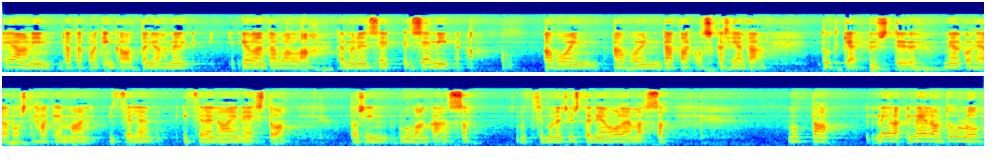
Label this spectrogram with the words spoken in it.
EANin datapankin kautta, niin johon meillä jollain tavalla tämmöinen se, semi-avoin avoin data, koska sieltä tutkijat pystyy melko helposti hakemaan itselleen, itselleen aineistoa, tosin luvan kanssa, mutta semmoinen systeemi on olemassa. Mutta meillä, meillä on tullut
